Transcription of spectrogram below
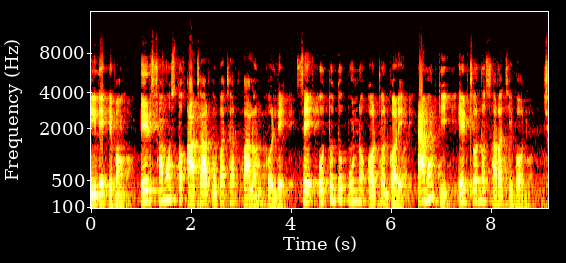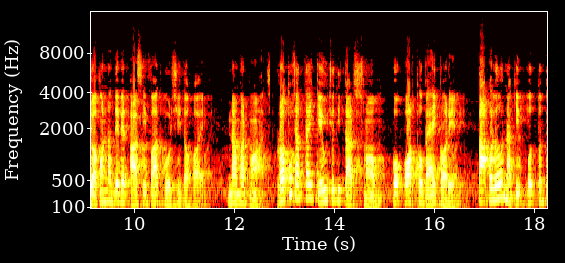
নিলে এবং এর সমস্ত আচার উপাচার পালন করলে সে অত্যন্ত পূর্ণ অর্জন করে। এমনকি এর জন্য সারা জীবন জগন্নাথ দেবের আশীর্বাদ বর্ষিত হয়। নাম্বার পাঁচ, রথযাত্রায় কেউ যদি তার শ্রম ও অর্থ ব্যয় করেন, তাহলেও নাকি অত্যন্ত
